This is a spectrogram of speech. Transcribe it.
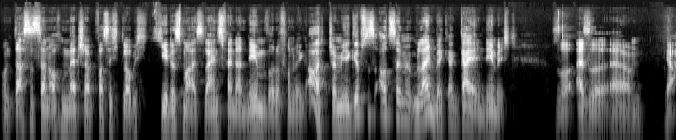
Und das ist dann auch ein Matchup, was ich, glaube ich, jedes Mal als Lions-Fan dann nehmen würde, von wegen, ah, Jameer Gibbs ist Outside mit dem Linebacker, geil, nehme ich. So, also, ähm, ja.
